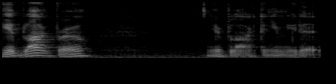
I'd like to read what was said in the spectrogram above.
Get blocked, bro. You're blocked and you're muted.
